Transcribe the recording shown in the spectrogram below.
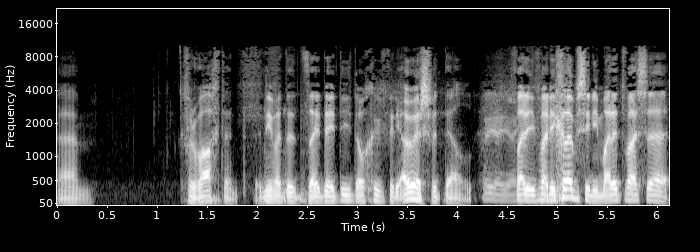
ehm um, verwagtend. Niemand het sy dit nie nog vir die ouers vertel van die van die glipsie nie, maar dit was 'n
